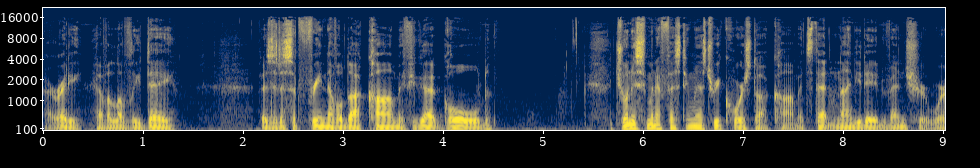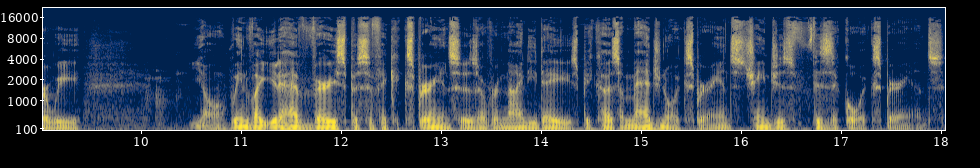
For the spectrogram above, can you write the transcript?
Alrighty, have a lovely day. Visit us at freeneville.com. If you got gold, join us at manifestingmasterycourse.com. It's that 90 day adventure where we you know, we invite you to have very specific experiences over 90 days because imaginal experience changes physical experience.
